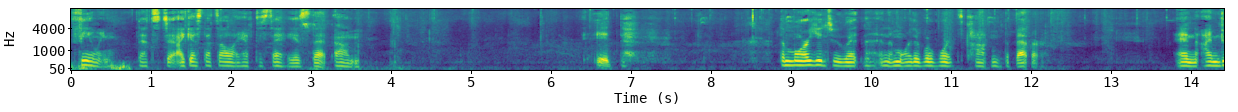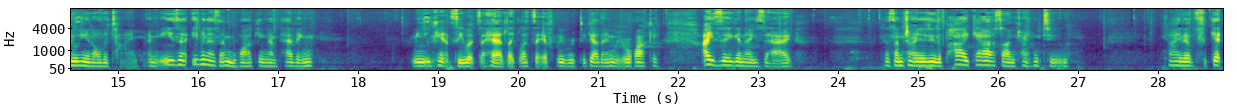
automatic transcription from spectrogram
feeling that's i guess that's all i have to say is that um, it the more you do it and the more the rewards come, the better. And I'm doing it all the time. I mean, even, even as I'm walking, I'm having, I mean, you can't see what's ahead. Like, let's say if we were together and we were walking, I zig and I zag because I'm trying to do the podcast. I'm trying to kind of get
